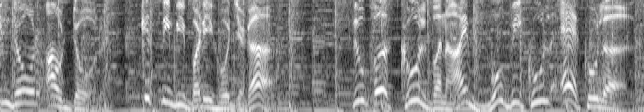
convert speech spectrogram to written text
आउटडोर कितनी भी बड़ी हो जगह सुपर कूल बनाए मूवी कूल एयर कूलर्स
